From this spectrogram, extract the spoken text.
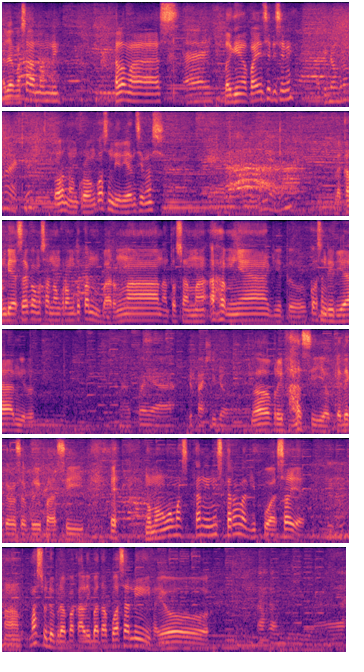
ada Mas Anom nih. Halo Mas. Hai, Lagi ngapain sih di sini? tapi nongkrong aja. Oh, nongkrong kok sendirian sih, Mas? Ya, Nah, kan biasa kalau misalnya nongkrong tuh kan barengan atau sama ahamnya gitu. Kok sendirian gitu? apa ya? Privasi dong. Oh, privasi. Oke deh kalau saya privasi. Eh, ngomong-ngomong Mas, kan ini sekarang lagi puasa ya? Nah, mas sudah berapa kali batal puasa nih? Ayo. Alhamdulillah.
